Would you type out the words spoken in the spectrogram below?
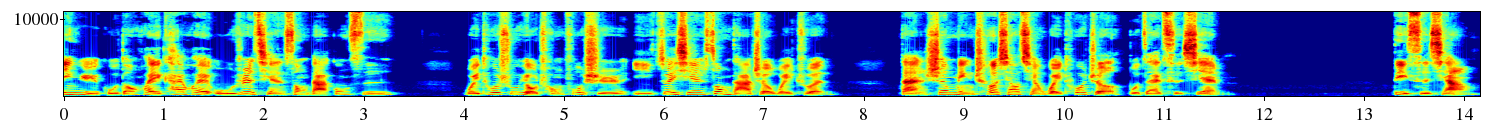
应于股东会开会五日前送达公司。委托书有重复时，以最先送达者为准，但声明撤销前委托者不在此限。第四项，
